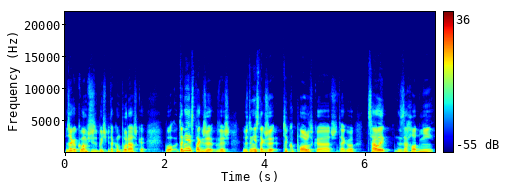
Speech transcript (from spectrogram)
Dlaczego kumam się, że byliśmy taką porażkę? Bo to nie jest tak, że wiesz, że to nie jest tak, że tylko Polska czy tego, cały zachodni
